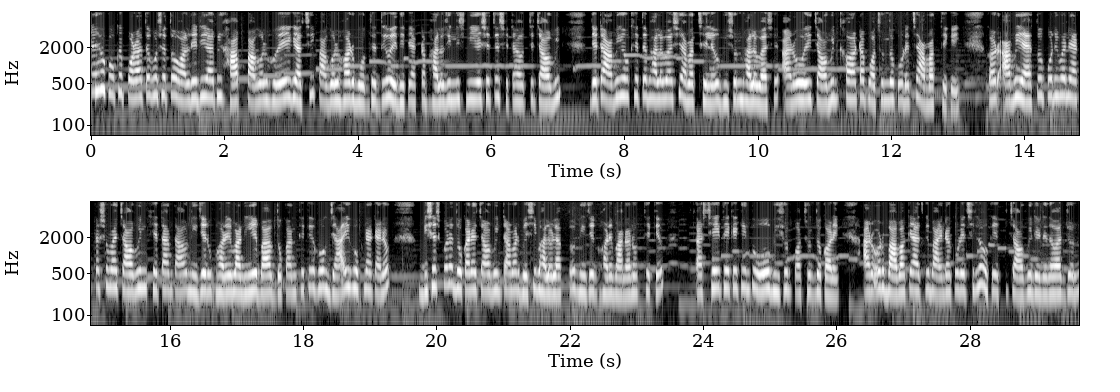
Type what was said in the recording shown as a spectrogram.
যাই হোক, ওকে পড়াতে বসে তো অলরেডি আমি হাফ পাগল হয়েই গেছি। পাগল হওয়ার মধ্যে দিয়েও এদিকে একটা ভালো জিনিস নিয়ে এসেছে, সেটা হচ্ছে চাউমিন, যেটা আমিও খেতে ভালোবাসি, আমার ছেলেও ভীষণ ভালোবাসে আরও ওই চাউমিন খাওয়াটা পছন্দ করেছে আমার থেকেই। কারণ আমি এত পরিমাণে একটা সময় চাউমিন খেতাম, তাও নিজের ঘরে বানিয়ে বা দোকান থেকে হোক, যাই হোক না কেন, বিশেষ করে দোকানে চাউমিনটা আমার বেশি ভালো লাগতো, নিজের ঘরে বানানোর থেকেও। আর সেই থেকে কিন্তু ও ভীষণ পছন্দ করে। আর ওর বাবাকে আজকে বায়না করেছিল ওকে একটু চাউমিন এনে দেওয়ার জন্য।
